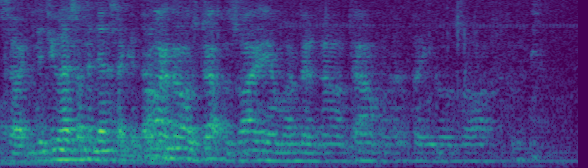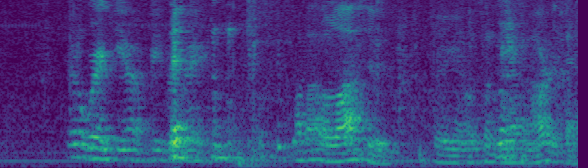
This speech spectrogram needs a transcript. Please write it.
sorry, did you have something, Dennis? I could. All I know, as deaf as I am, I've been downtown when that thing goes off. It'll wake you up, even me. How about a lawsuit, for, you know, somebody having a heart attack?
